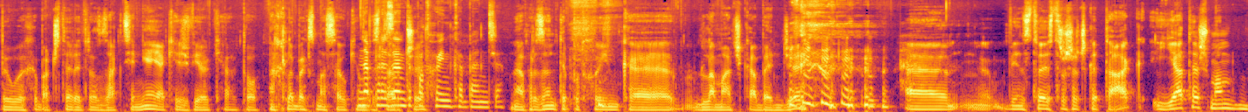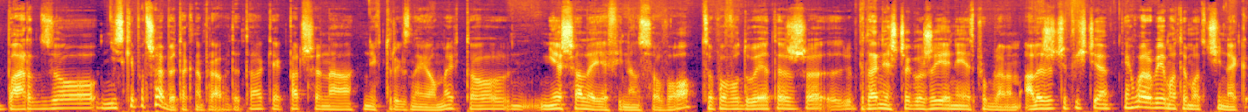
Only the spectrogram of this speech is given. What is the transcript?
były chyba cztery transakcje, nie jakieś wielkie, ale to na chlebek z masełkiem Na wystarczy. prezenty pod choinkę będzie. Na prezenty pod choinkę dla Maćka będzie. e, więc to jest troszeczkę tak. Ja też mam bardzo niskie potrzeby tak naprawdę, tak? Jak patrzę na niektórych znajomych, to nie szaleję finansowo, co powoduje też, że pytanie z czego żyję nie jest problemem. Ale rzeczywiście, ja chyba robiłem o tym odcinek,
